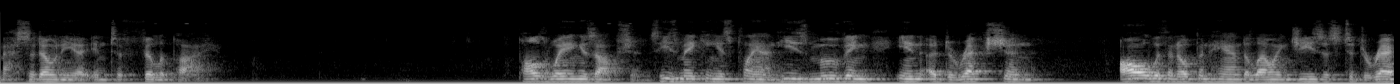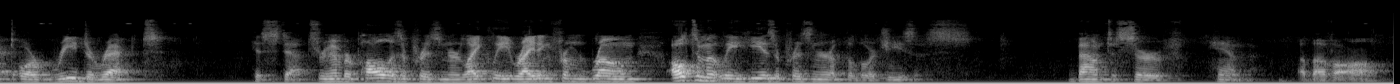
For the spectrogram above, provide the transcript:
Macedonia, into Philippi. Paul's weighing his options. He's making his plan. He's moving in a direction, all with an open hand, allowing Jesus to direct or redirect his steps. Remember, Paul is a prisoner, likely writing from Rome. Ultimately, he is a prisoner of the Lord Jesus, bound to serve him above all.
